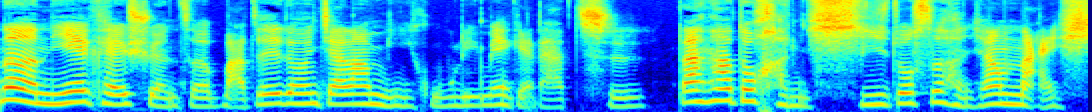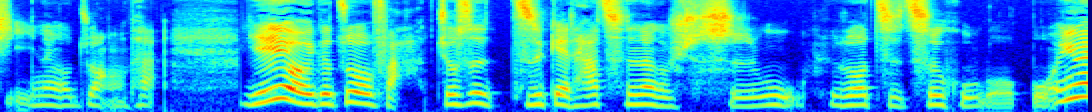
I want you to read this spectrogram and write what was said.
那你也可以选择把这些东西加到米糊里面给他吃，但它都很稀，都是很像奶昔那个状态。也有一个做法，就是只给他吃那个食物，比如说只吃胡萝卜，因为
